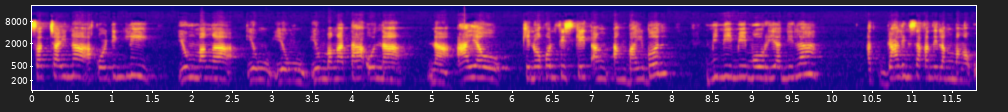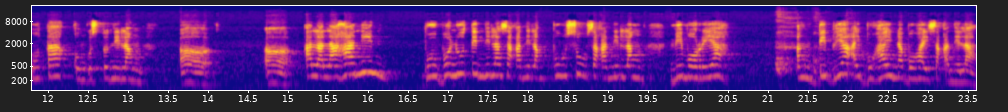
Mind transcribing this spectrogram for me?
Sa China, accordingly, yung mga yung yung yung mga tao na na ayaw kino-confiscate ang ang Bible, minimemorya nila at galing sa kanilang mga utak kung gusto nilang uh, uh, alalahanin, bubunutin nila sa kanilang puso, sa kanilang memorya. Ang Biblia ay buhay na buhay sa kanila.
